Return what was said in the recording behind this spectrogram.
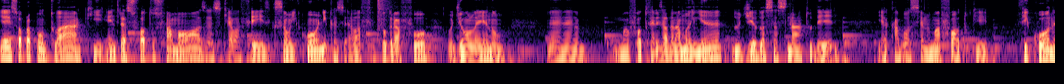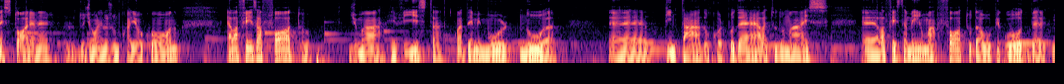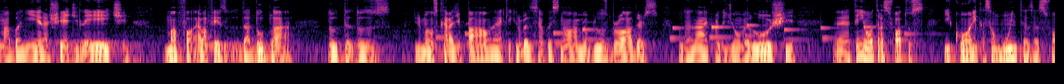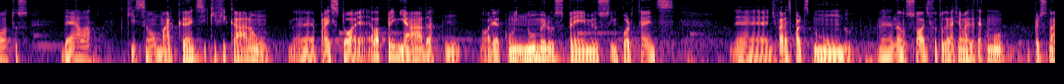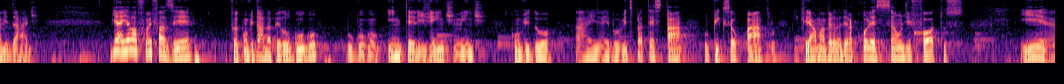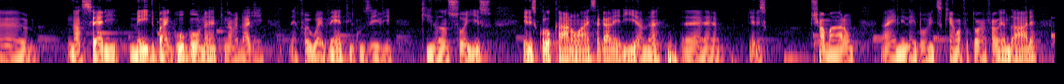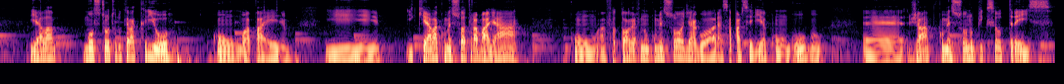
E aí, só para pontuar que entre as fotos famosas que ela fez, que são icônicas, ela fotografou o John Lennon, é, uma foto realizada na manhã do dia do assassinato dele, e acabou sendo uma foto que ficou na história, né, do John Lennon junto com a Yoko Ono. Ela fez a foto de uma revista com a Demi Moore nua, é, pintado o corpo dela e tudo mais. É, ela fez também uma foto da Whoopi Goldberg numa banheira cheia de leite. Uma ela fez da dupla do, dos irmãos Cara de Pau, né, que aqui no Brasil saiu com esse nome, o Blues Brothers, o Dan Aykroyd John Belushi. É, tem outras fotos icônicas, são muitas as fotos dela que são marcantes e que ficaram é, para a história. Ela premiada com, olha, com inúmeros prêmios importantes é, de várias partes do mundo né? não só de fotografia, mas até como personalidade. E aí ela foi fazer, foi convidada pelo Google, o Google inteligentemente convidou a Annie Leibovitz para testar o Pixel 4 e criar uma verdadeira coleção de fotos. E uh, na série Made by Google, né, que na verdade né, foi o evento, inclusive, que lançou isso, eles colocaram lá essa galeria, né? É, eles chamaram a Annie Leibovitz, que é uma fotógrafa lendária, e ela mostrou tudo que ela criou com o aparelho. E, e que ela começou a trabalhar com a fotógrafa, não começou de agora, essa parceria com o Google é, já começou no Pixel 3.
